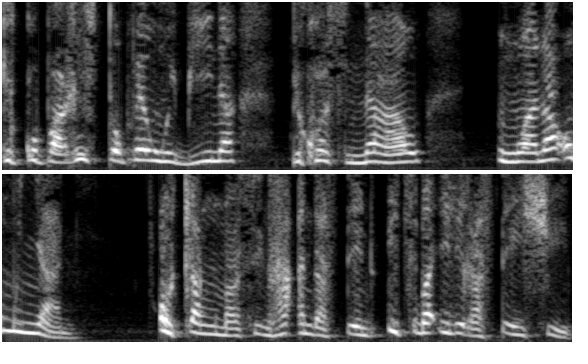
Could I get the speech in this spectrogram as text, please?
Ke kopa re stopeng ho e bina because now ngwana o monyane o tlang maseng ha understand e tseba e le ra station.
